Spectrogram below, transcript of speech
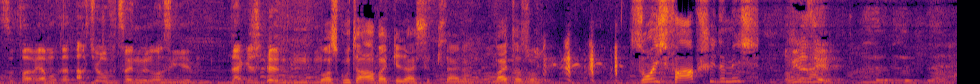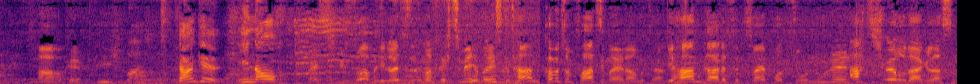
Super, wir haben auch gerade 80 Euro für zwei Nudeln ausgegeben. Dankeschön. Du hast gute Arbeit geleistet, Kleiner. Weiter so. So, ich verabschiede mich. Auf Wiedersehen. Ah, okay. Danke, Ihnen auch. Ich weiß nicht wieso, aber die Leute sind immer frech zu mir. Ich habe noch nichts getan. Kommen wir zum Fazit, meine Damen und Herren. Wir haben gerade für zwei Portionen Nudeln 80 Euro da gelassen.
